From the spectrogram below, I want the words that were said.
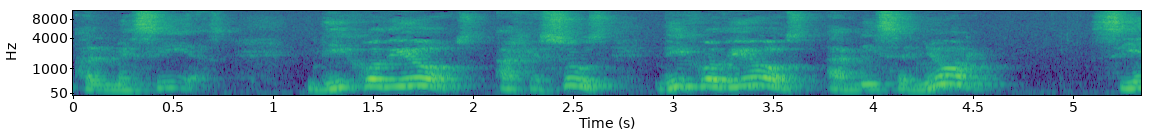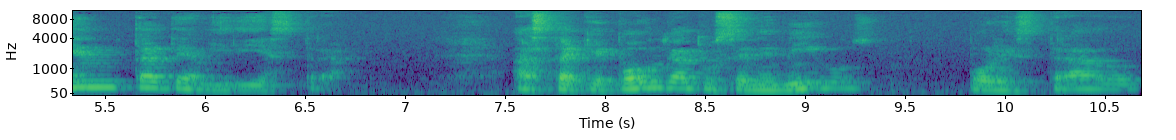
al Mesías, dijo Dios a Jesús, dijo Dios a mi Señor, siéntate a mi diestra, hasta que ponga a tus enemigos por estrado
